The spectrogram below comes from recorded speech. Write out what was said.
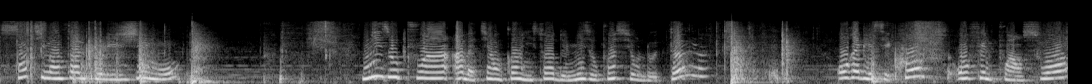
sentimental pour les Gémeaux. Mise au point. Ah bah tiens, encore une histoire de mise au point sur l'automne. On règle ses comptes, on fait le point en soi.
